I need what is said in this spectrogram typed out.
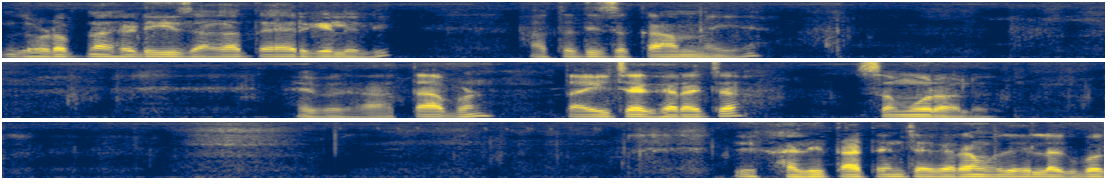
झोडपण्यासाठी ही जागा तयार केलेली. आता तिचं काम नाही आहे हे बघा आता आपण ताईच्या घराच्या समोर आलो. ते खाली तात्यांच्या घरामध्ये लगबग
